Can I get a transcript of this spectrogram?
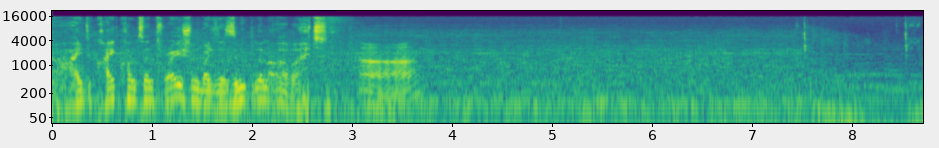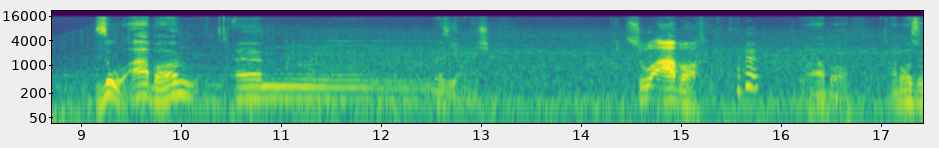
ja, High, High Concentration bei dieser simplen Arbeit. Ah. So, aber, ähm, weiß ich auch nicht. So aber. So, aber, aber so.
